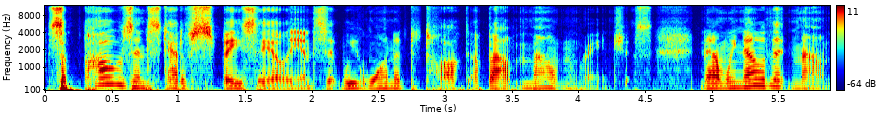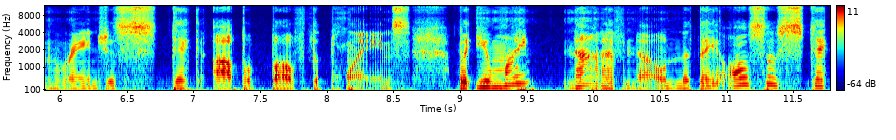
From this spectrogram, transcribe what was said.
Suppose instead of space aliens that we wanted to talk about mountain ranges. Now we know that mountain ranges stick up above the plains, but you might not have known that they also stick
